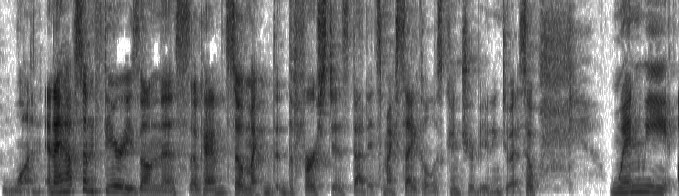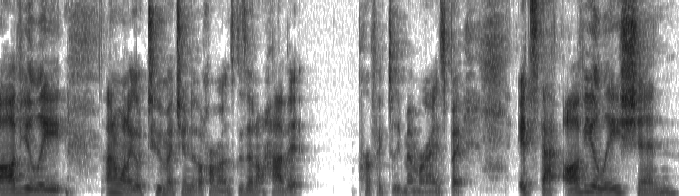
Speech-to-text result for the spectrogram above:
one. And I have some theories on this, okay? So my the first is that it's my cycle is contributing to it. So when we ovulate, I don't want to go too much into the hormones because I don't have it perfectly memorized, but it's that ovulation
